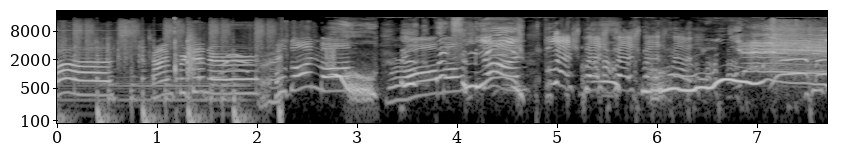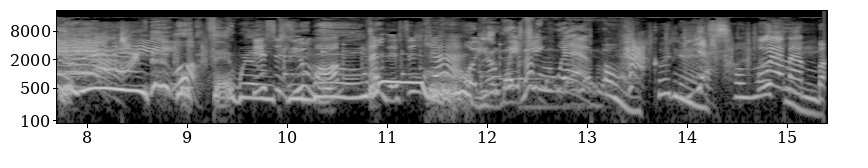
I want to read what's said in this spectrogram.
Bugs, time for dinner. Hold on, Mom. Oh, We're almost done. Splash, splash, splash, splash, Oh, farewell, This is you, Mom, and this is Dad. splash. Your witching web. Oh my goodness. Yes, Lovely. Remember,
